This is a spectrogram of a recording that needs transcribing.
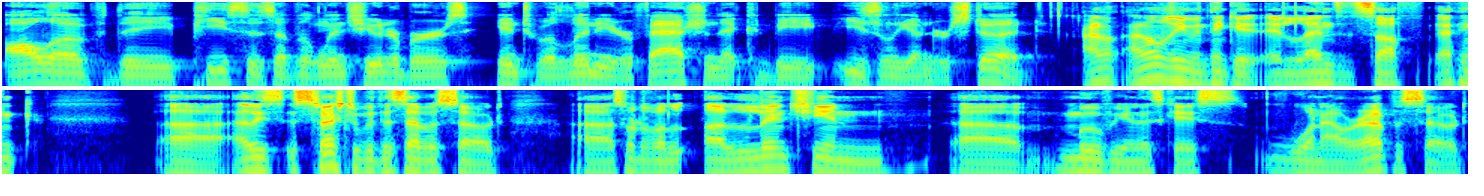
all of the pieces of the Lynch universe into a linear fashion that could be easily understood. I don't, I don't even think it, it lends itself. I think, uh, at least especially with this episode, uh, sort of a, a Lynchian uh, movie in this case, one hour episode,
